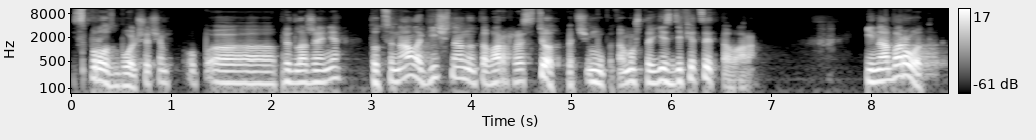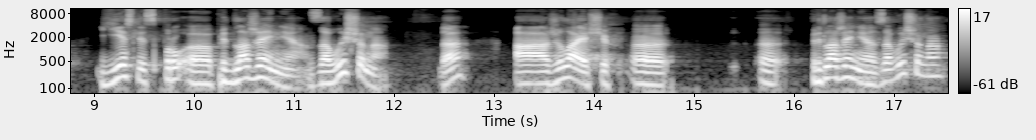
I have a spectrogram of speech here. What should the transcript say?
спрос больше, чем э, предложение, то цена логично на товар растет. Почему? Потому что есть дефицит товара. И наоборот, если э, предложение завышено, да, а желающих э, э, предложение завышено,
